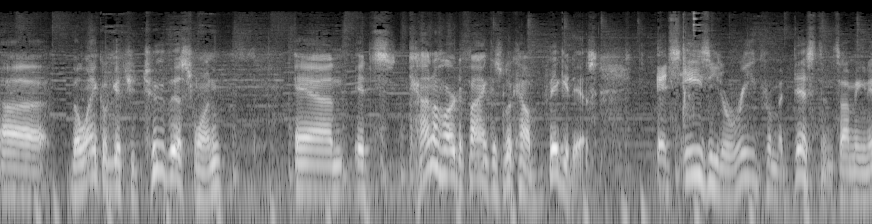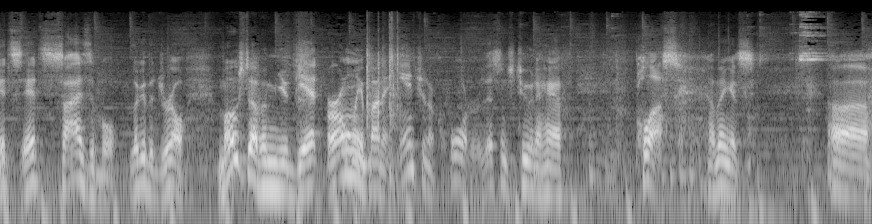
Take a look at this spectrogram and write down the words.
uh, the link will get you to this one and it's kind of hard to find because look how big it is. It's easy to read from a distance. I mean, it's it's sizable. Look at the drill. Most of them you get are only about an inch and a quarter. This one's two and a half plus. I think it's, uh, I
